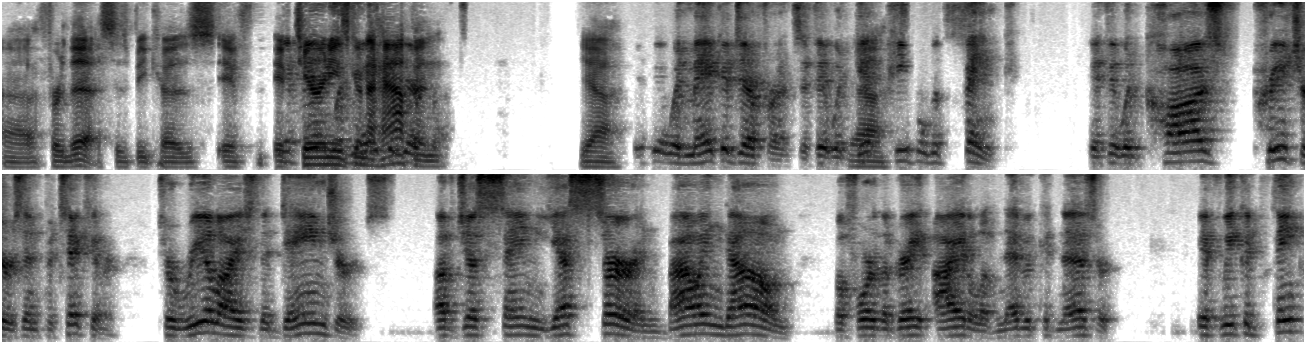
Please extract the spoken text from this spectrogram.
uh, for this is because if if, if tyranny is going to happen, yeah, if it would make a difference, if it would yeah. get people to think, if it would cause preachers in particular to realize the dangers of just saying yes sir and bowing down before the great idol of Nebuchadnezzar, if we could think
